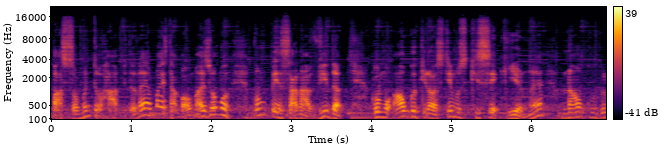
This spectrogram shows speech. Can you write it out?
passou muito rápido, né? Mas tá bom, mas vamos, vamos pensar na vida como algo que nós temos que seguir, né? Algo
